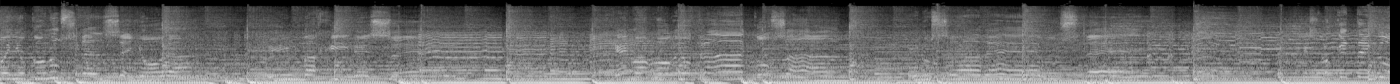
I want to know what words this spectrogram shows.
Sueño con usted, señora. Imagínese que no hablo de otra cosa que no sea de usted. ¿Qué es lo que tengo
